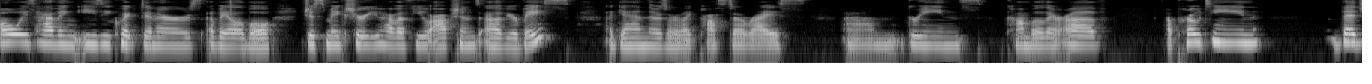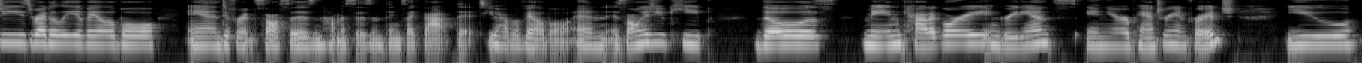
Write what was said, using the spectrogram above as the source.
always having easy, quick dinners available. Just make sure you have a few options of your base. Again, those are like pasta, rice, um, greens, combo thereof, a protein, veggies readily available, and different sauces and hummuses and things like that that you have available. And as long as you keep those main category ingredients in your pantry and fridge, you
